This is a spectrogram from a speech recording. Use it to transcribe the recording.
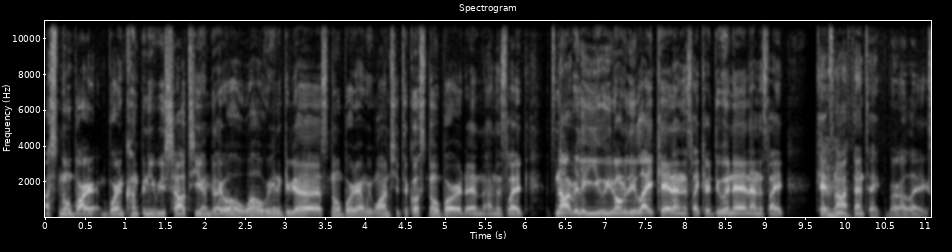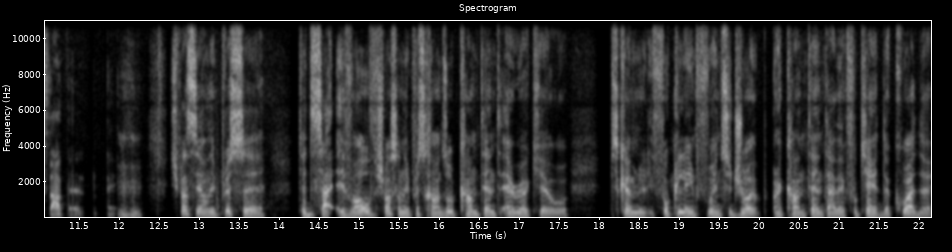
a snowboarding company reached out to you and be like oh well we're gonna give you a snowboarder and we want you to go snowboard and, and it's like it's not really you you don't really like it and it's like you're doing it and it's like okay it's not authentic bro like stop it Like, Mhm. Je pense qu'on est plus. Euh, T'as dit ça evolve. Je pense qu'on est plus rendu au content era qu'au. C'est comme, il faut que l'influencer joue un content avec. faut qu'il y ait de quoi de,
